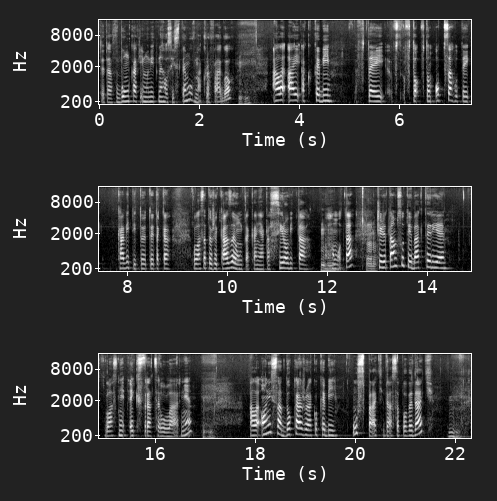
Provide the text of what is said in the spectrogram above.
teda v bunkách imunitného systému, v makrofágoch, uh-huh. ale aj ako keby v, tej, v, to, v tom obsahu tej kavity, to je, to je taká, volá sa to, že kazeum, taká nejaká syrovitá mm-hmm. hmota. Áno. Čiže tam sú tie baktérie vlastne extracelulárne, mm-hmm. ale oni sa dokážu ako keby uspať, dá sa povedať. Mm-hmm.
